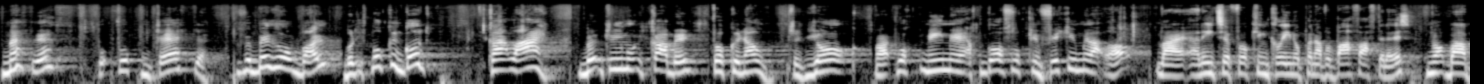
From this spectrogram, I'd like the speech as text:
Messy, but fucking tasty. It's a big old bite, but it's fucking good. Can't lie. Bit too much cabbage. Fucking hell. It's a joke. Like, fuck me, mate. I can go fucking fishing with that lot. Right, I need to fucking clean up and have a bath after this. Not bad.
